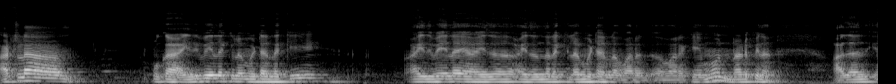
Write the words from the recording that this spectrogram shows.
అట్లా ఒక ఐదు వేల కిలోమీటర్లకి ఐదు వేల ఐదు ఐదు వందల కిలోమీటర్ల వరకు వరకేమో నడిపిన. అది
